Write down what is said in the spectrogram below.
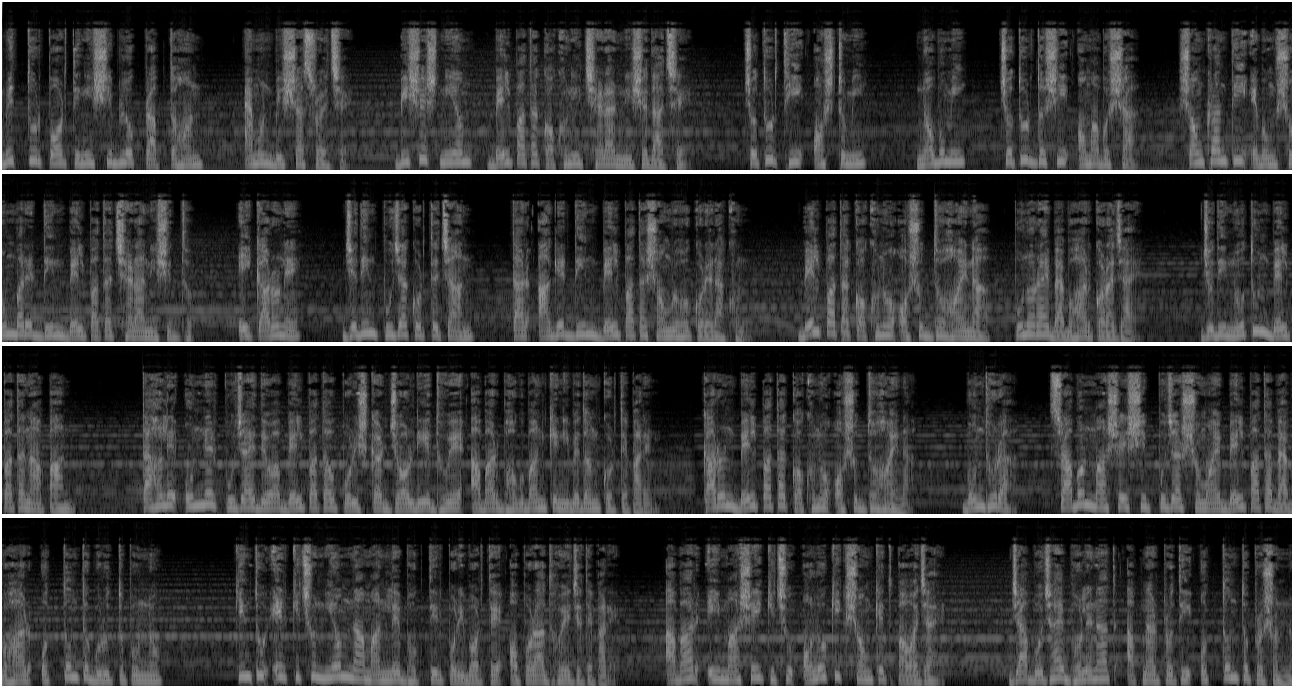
মৃত্যুর পর তিনি শিবলোক প্রাপ্ত হন, এমন বিশ্বাস রয়েছে। বিশেষ নিয়ম, বেলপাতা কখনই ছেঁড়ার নিষেধ আছে। চতুর্থী, অষ্টমী, নবমী, চতুর্দশী, অমাবস্যা, সংক্রান্তি এবং সোমবারের দিন বেলপাতা ছেঁড়া নিষিদ্ধ। এই কারণে যেদিন পূজা করতে চান, তার আগের দিন বেলপাতা সংগ্রহ করে রাখুন। বেলপাতা কখনো অশুদ্ধ হয় না, পুনরায় ব্যবহার করা যায়। যদি নতুন বেলপাতা না পান, তাহলে অন্যের পূজায় দেওয়া বেলপাতাও পরিষ্কার জল দিয়ে ধুয়ে আবার ভগবানকে নিবেদন করতে পারেন। কারণ বেলপাতা কখনো অশুদ্ধ হয় না। বন্ধুরা, শ্রাবণ মাসে শিব পূজার সময় বেলপাতা ব্যবহার অত্যন্ত গুরুত্বপূর্ণ, কিন্তু এর কিছু নিয়ম না মানলে ভক্তির পরিবর্তে অপরাধ হয়ে যেতে পারে। আবার এই মাসেই কিছু অলৌকিক সংকেত পাওয়া যায়, যা বোঝায় ভোলেনাথ আপনার প্রতি অত্যন্ত প্রসন্ন।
